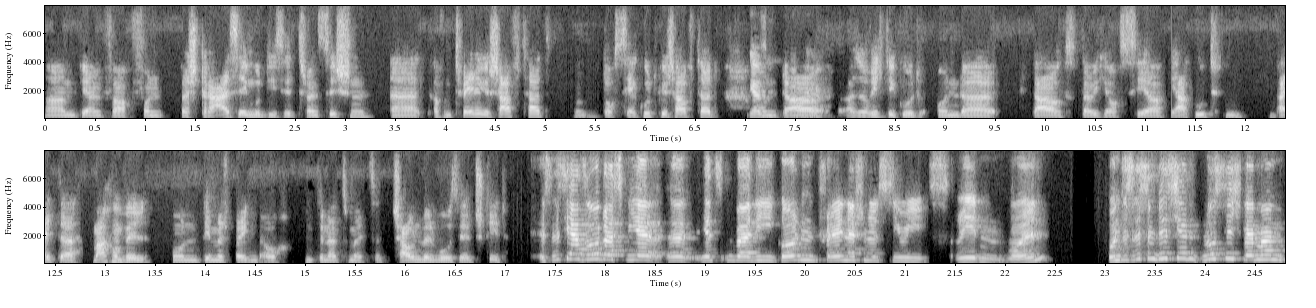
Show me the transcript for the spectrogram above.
ähm, die einfach von der Straße irgendwo diese Transition äh, auf dem Trail geschafft hat und doch sehr gut geschafft hat. Ja, und da, also richtig gut. Und äh, da glaube ich auch sehr, ja, gut weitermachen will und dementsprechend auch international schauen will, wo sie jetzt steht. Es ist ja so, dass wir äh, jetzt über die Golden Trail National Series reden wollen. Und es ist ein bisschen lustig, wenn man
